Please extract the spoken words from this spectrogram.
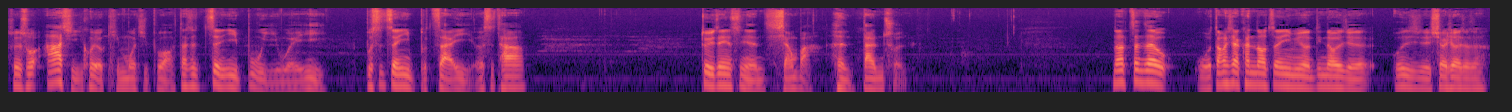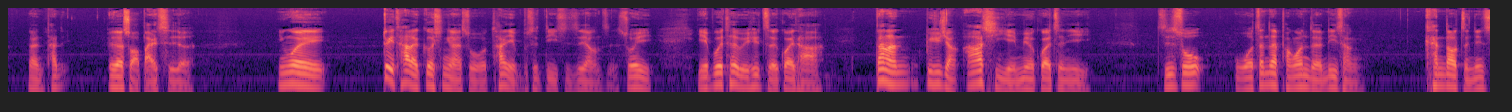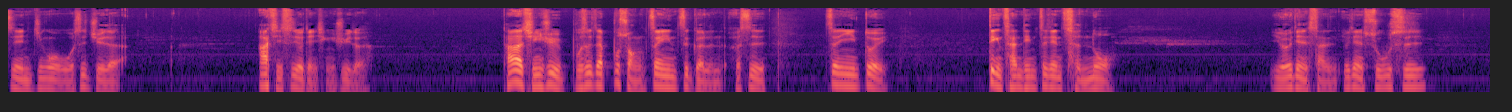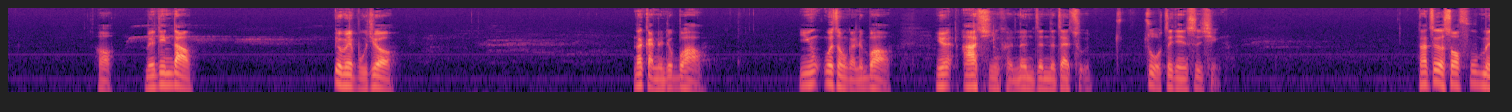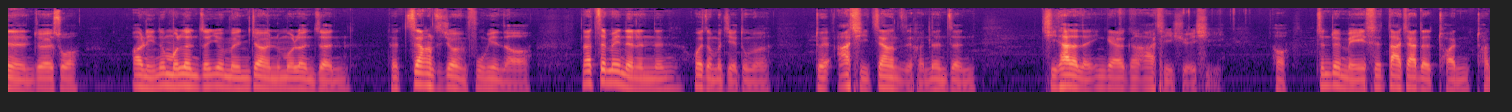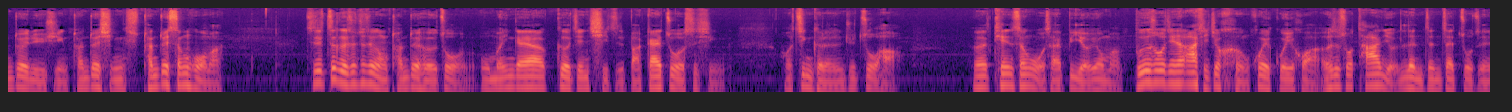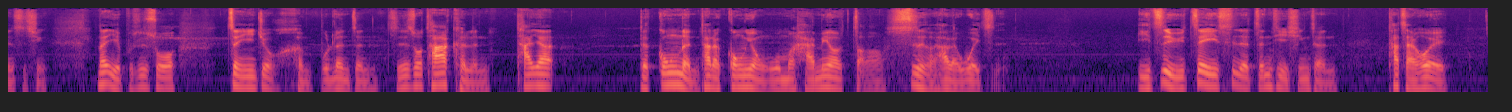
所以说阿奇会有気持ち不好，但是正义不以为意，不是正义不在意，而是他对这件事情的想法很单纯。那站在我当下看到正义没有听到，就觉得我就觉得笑笑就是，嗯他又在耍白痴了。因为对他的个性来说，他也不是第一次这样子，所以也不会特别去责怪他。当然必须讲，阿奇也没有怪正义，只是说我站在旁观者的立场。看到整件事情经过，我是觉得阿奇是有点情绪的，他的情绪不是在不爽正义这个人，而是正义对订餐厅这件承诺有一点闪，有点疏失。哦，没订到，又没补救，那感觉就不好。因为为什么感觉不好？因为阿奇很认真的在做做这件事情。那这个时候负面的人就会说：“啊，你那么认真，又没人叫你那么认真。”那这样子就很负面的哦。那正面的人呢，会怎么解读呢？对，阿奇这样子很认真，其他的人应该要跟阿奇学习。好，针对每一次大家的团团队旅行、团队行、团队生活嘛，其实这个就是这种团队合作，我们应该要各兼其职，把该做的事情，哦，尽可能去做好。呃，天生我材必有用嘛，不是说今天阿奇就很会规划，而是说他有认真在做这件事情。那也不是说正义就很不认真，只是说他可能他要的功能、他的功用，我们还没有找到适合他的位置，以至于这一次的整体行程，他才会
